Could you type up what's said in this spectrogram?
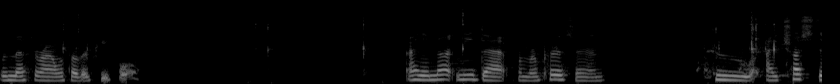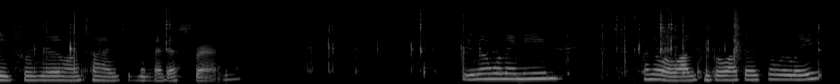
would mess around with other people. I did not need that from a person who I trusted for a very long time to be my best friend. You know what I mean? I know a lot of people out there can relate.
